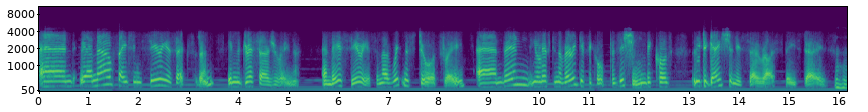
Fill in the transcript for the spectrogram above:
And we are now facing serious accidents in the dressage arena. And they're serious. And I've witnessed two or three. And then you're left in a very difficult position because litigation is so rife these days. hmm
